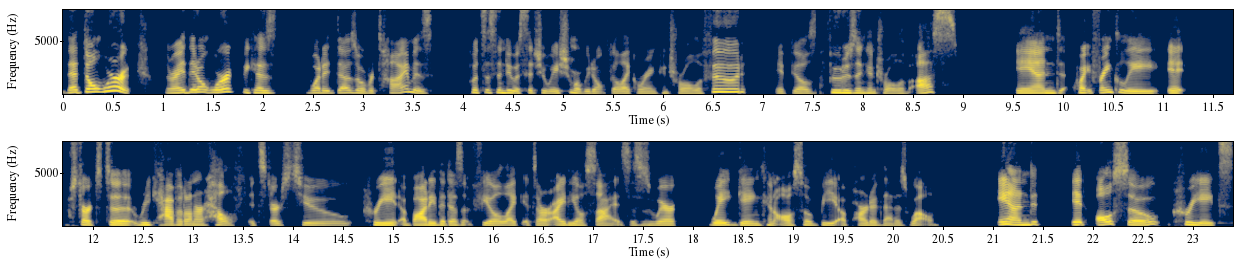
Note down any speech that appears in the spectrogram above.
that don't work, right? They don't work because what it does over time is puts us into a situation where we don't feel like we're in control of food. It feels food is in control of us. And quite frankly, it starts to wreak havoc on our health. It starts to create a body that doesn't feel like it's our ideal size. This is where weight gain can also be a part of that as well. And it also creates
